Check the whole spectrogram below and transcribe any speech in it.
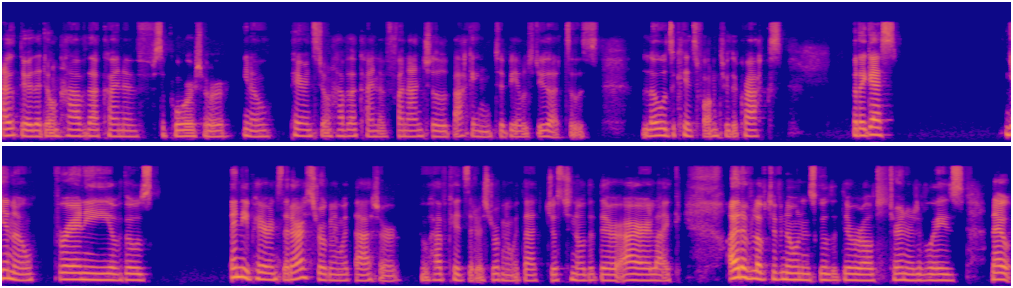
out there that don't have that kind of support or, you know, parents don't have that kind of financial backing to be able to do that. So it's loads of kids falling through the cracks. But I guess, you know, for any of those any parents that are struggling with that or who have kids that are struggling with that, just to know that there are like, I'd have loved to have known in school that there were alternative ways. Now,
